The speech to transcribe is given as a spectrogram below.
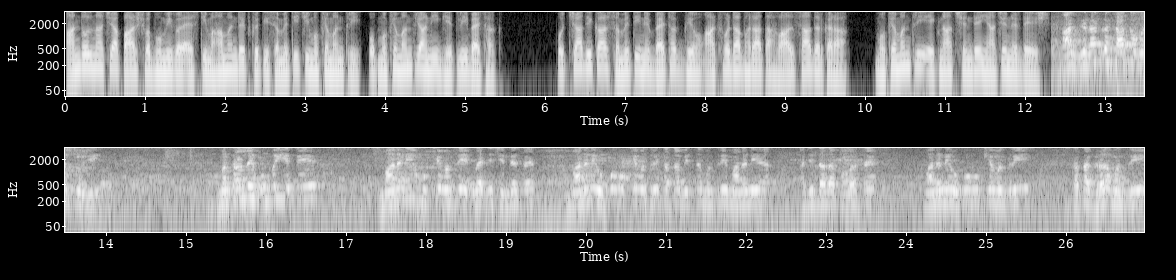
आंदोलनाच्या पार्श्वभूमीवर एसटी महामंडळ कृती समितीची मुख्यमंत्री उपमुख्यमंत्र्यांनी घेतली बैठक. उच्चाधिकार समितीने बैठक घेऊन आठवडाभरात अहवाल सादर करा. मुख्यमंत्री एकनाथ शिंदे यांचे निर्देश. आज दिनांक सात ऑगस्ट रोजी मंत्रालय मुंबई येथे माननीय मुख्यमंत्री एकनाथजी शिंदे साहेब माननीय उपमुख्यमंत्री तथा वित्तमंत्री माननीय अजितदादा पवार साहेब माननीय उपमुख्यमंत्री तथा गृहमंत्री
